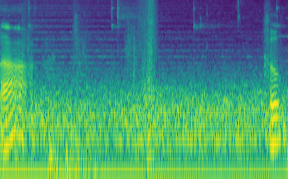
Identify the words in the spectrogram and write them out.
Ah. Cool.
